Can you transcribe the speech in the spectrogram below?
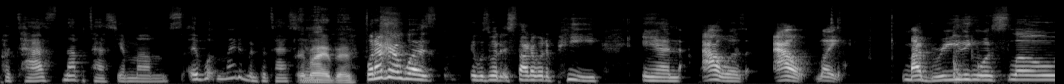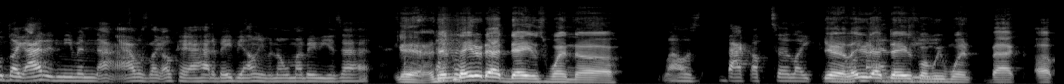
potassium, not potassium. Um, it w- might have been potassium. It might have been. Whatever it was, it was what it started with a P, and I was out. Like my breathing was slowed. Like I didn't even. I, I was like, okay, I had a baby. I don't even know where my baby is at. Yeah, and then later that day is when, uh, Well, I was back up to like. yeah, you know, later that day is when we went back up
